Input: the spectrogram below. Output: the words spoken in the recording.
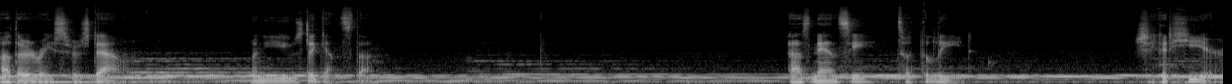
other racers down when used against them. As Nancy took the lead, she could hear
